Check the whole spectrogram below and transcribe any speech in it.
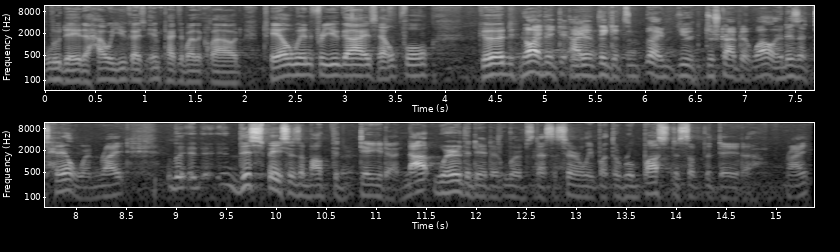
Blue Data? How are you guys impacted by the cloud? Tailwind for you guys, helpful, good? No, I think I think it's like you described it well. It is a tailwind, right? This space is about the data, not where the data lives necessarily, but the robustness of the data, right?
